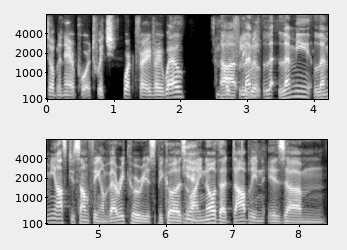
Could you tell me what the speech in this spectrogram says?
Dublin Airport, which worked very, very well. Uh, let, we'll... me, let, let, me let me ask you something. I'm very curious because yeah. I know that Dublin is um,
